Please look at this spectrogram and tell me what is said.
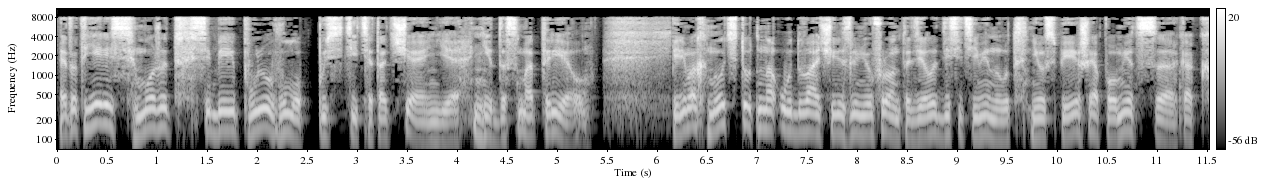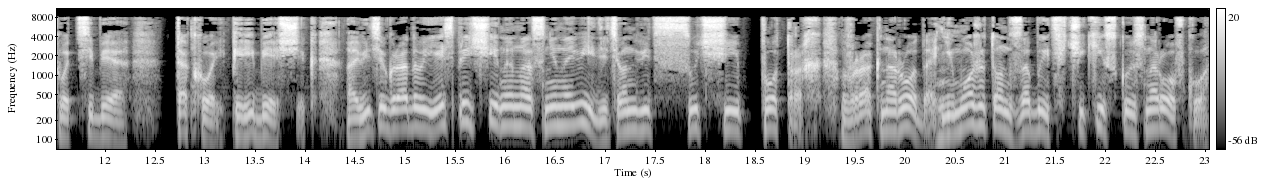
Этот ересь может себе и пулю в лоб пустить от отчаяния, не досмотрел. Перемахнуть тут на У2 через линию фронта дело десяти минут. Не успеешь и опомниться, как вот тебе такой перебежчик. А ведь у Градова есть причины нас ненавидеть. Он ведь сучий потрох, враг народа. Не может он забыть чекистскую сноровку.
